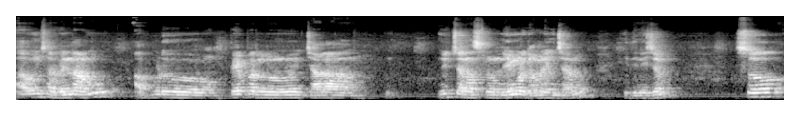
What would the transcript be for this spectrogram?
అవును సార్ విన్నాము. అప్పుడు పేపర్లో చాలా న్యూస్ ఛానల్స్లో నేను కూడా గమనించాను. ఇది నిజం. సో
